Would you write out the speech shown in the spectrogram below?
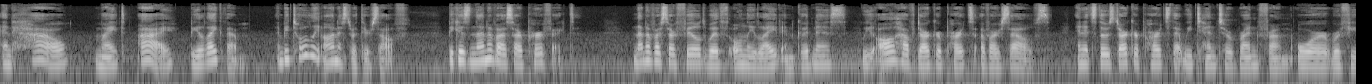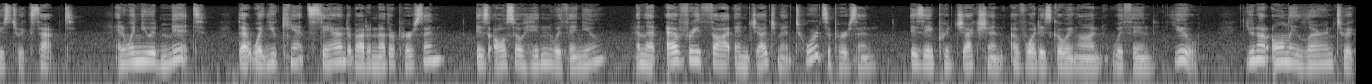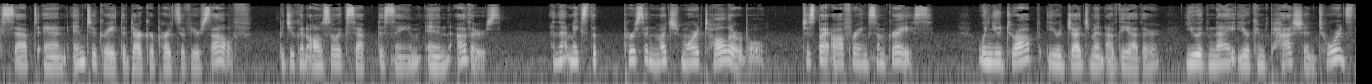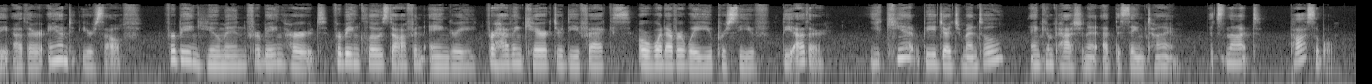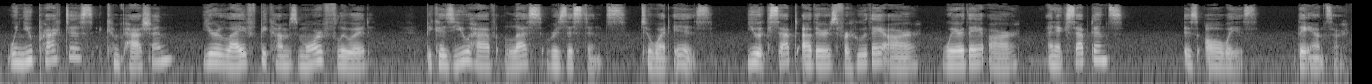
And how might I be like them? And be totally honest with yourself because none of us are perfect. None of us are filled with only light and goodness. We all have darker parts of ourselves, and it's those darker parts that we tend to run from or refuse to accept. And when you admit that what you can't stand about another person is also hidden within you, and that every thought and judgment towards a person is a projection of what is going on within you you not only learn to accept and integrate the darker parts of yourself, but you can also accept the same in others. And that makes the person much more tolerable just by offering some grace. When you drop your judgment of the other, you ignite your compassion towards the other and yourself for being human, for being hurt, for being closed off and angry, for having character defects, or whatever way you perceive the other you can't be judgmental and compassionate at the same time. It's not possible. When you practice compassion, your life becomes more fluid because you have less resistance to what is. You accept others for who they are, where they are, and acceptance is always the answer.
